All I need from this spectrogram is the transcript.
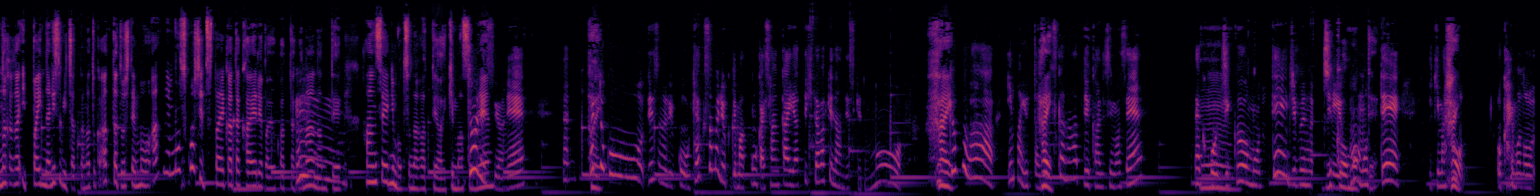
うお腹がいっぱいになりすぎちゃったなとかあったとしてもあでもう少し伝え方変えればよかったかななんてうん反省にもつながってはいきますそうでねす。よね。な割とこう、ですのでこうお客様力って、まあ、今回3回やってきたわけなんですけどもはい。結局は今言ったはい。3つかなっていう感じしません、なんかこううん。軸を持って自分の軸を持って。いきましょう、はい。お買い物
